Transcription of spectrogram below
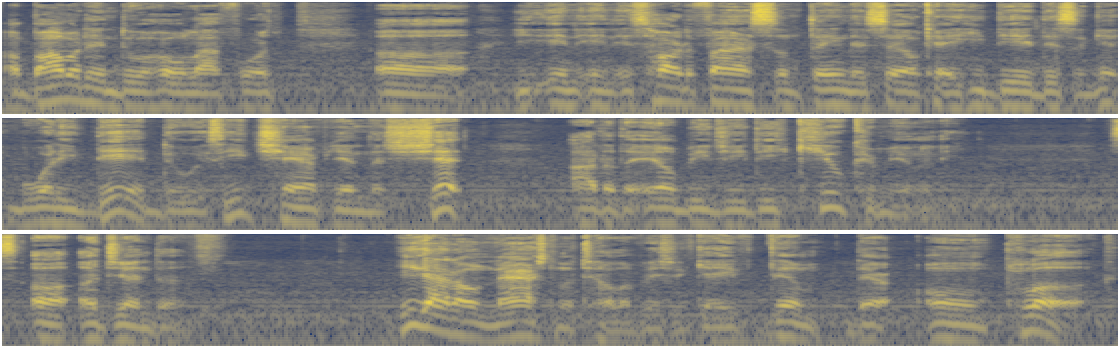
Obama didn't do a whole lot for us. Uh, and, and it's hard to find something that say, okay, he did this again. But what he did do is he championed the shit out of the LBGDQ community uh, agenda. He got on national television, gave them their own plug,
